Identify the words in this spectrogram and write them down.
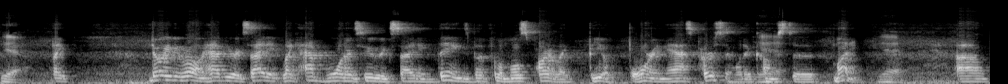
Yeah. Like, don't get me wrong, have your exciting like have one or two exciting things, but for the most part, like be a boring ass person when it comes Yeah. to money. Yeah. Um,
